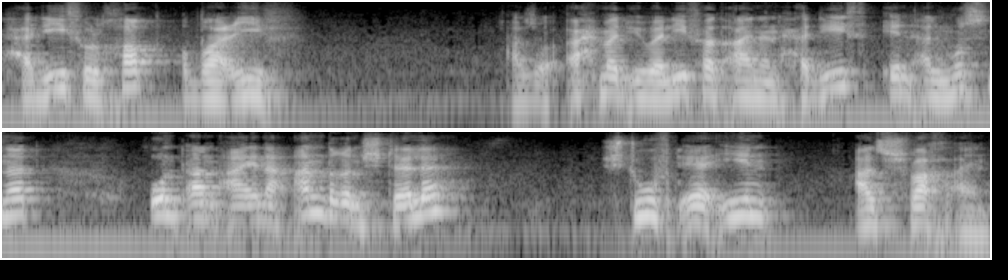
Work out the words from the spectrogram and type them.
Hadithul Khat da'if. Also Ahmed überliefert einen Hadith in Al-Musnad und an einer anderen Stelle stuft er ihn als schwach ein.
